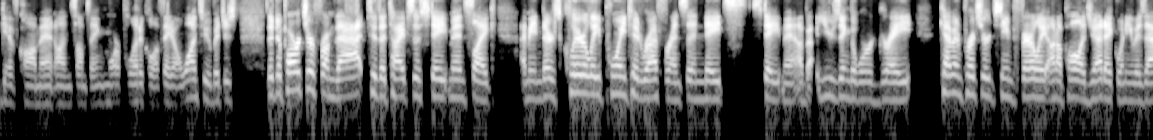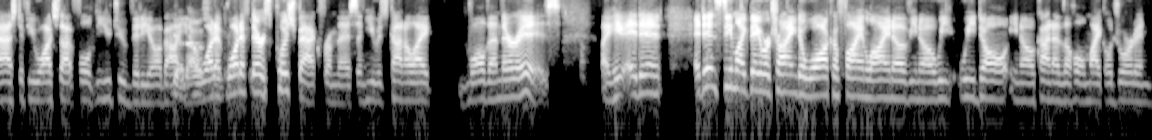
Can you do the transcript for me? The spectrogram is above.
give comment on something more political if they don't want to. But just the departure from that to the types of statements, like I mean, there's clearly pointed reference in Nate's statement about using the word "great." Kevin Pritchard seemed fairly unapologetic when he was asked if you watch that full YouTube video about yeah, you know what if what if there's pushback from this, and he was kind of like, well then there is. Like he, it didn't it didn't seem like they were trying to walk a fine line of you know we we don't you know kind of the whole Michael Jordan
